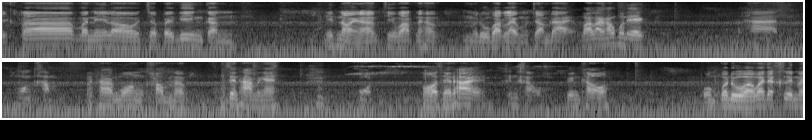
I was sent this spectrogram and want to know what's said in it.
วัสดีครับ วันนี้เราจะไปวิ่งกันนิดหน่อยนะครับ ที่วัดนะครับมาดูวัดอะไรผมจำได้ วัดอะไรครับคุณเอกพระธาตุม่วงคพระธาตุม่วงคำครับ เส้นทางเป็นไงำโหดห่อใช้ได้ขึ้นเขาขึ้นเขา ผมก็ดูว่าจะขึ้นไหม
